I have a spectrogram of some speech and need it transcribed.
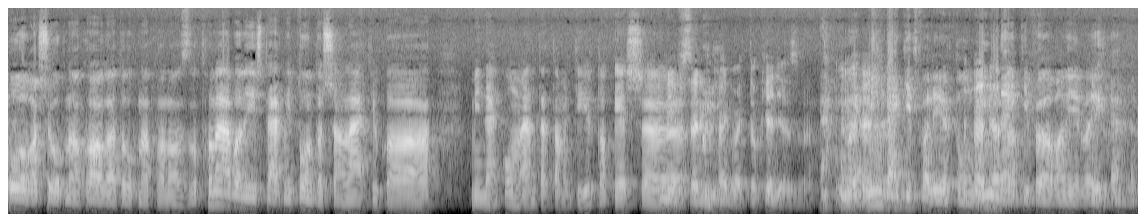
olvasóknak, hallgatóknak van az otthonában is, tehát mi pontosan látjuk a minden kommentet, amit írtok, és Név szerint meg vagytok jegyezve. mindenkit felírtunk, mindenki fel van írva, igen.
